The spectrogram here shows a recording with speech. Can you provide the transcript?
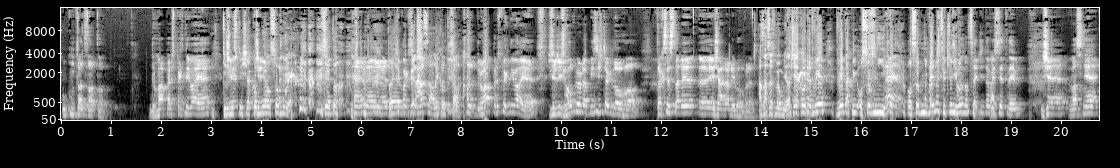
ukutat zlato. Druhá perspektiva je... Ty že, myslíš jako že... mě osobně. je to, ne, ne, ne, to, to je pak krásná lichotka. A druhá perspektiva je, že když hovno nabízíš tak dlouho, tak se stane e, žádaným hovnem. A zase jsme uměli. Takže jako dvě, dvě takové osobní, ne, osobní velmi citlivé hodnocení. Teď ti to tak. vysvětlím, že vlastně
